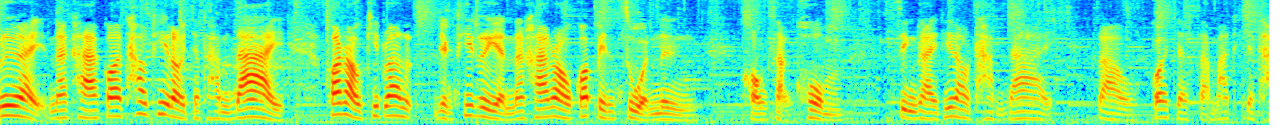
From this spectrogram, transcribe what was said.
เรื่อยๆนะคะ ก็เท่าที่เราจะทำได้ เพราะเราคิดว่าอย่างที่เรียนนะคะ เราก็เป็นส่วนหนึ่งของสังคม สิ่งใดที่เราทำได้ เราก็จะสามารถที่จะท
